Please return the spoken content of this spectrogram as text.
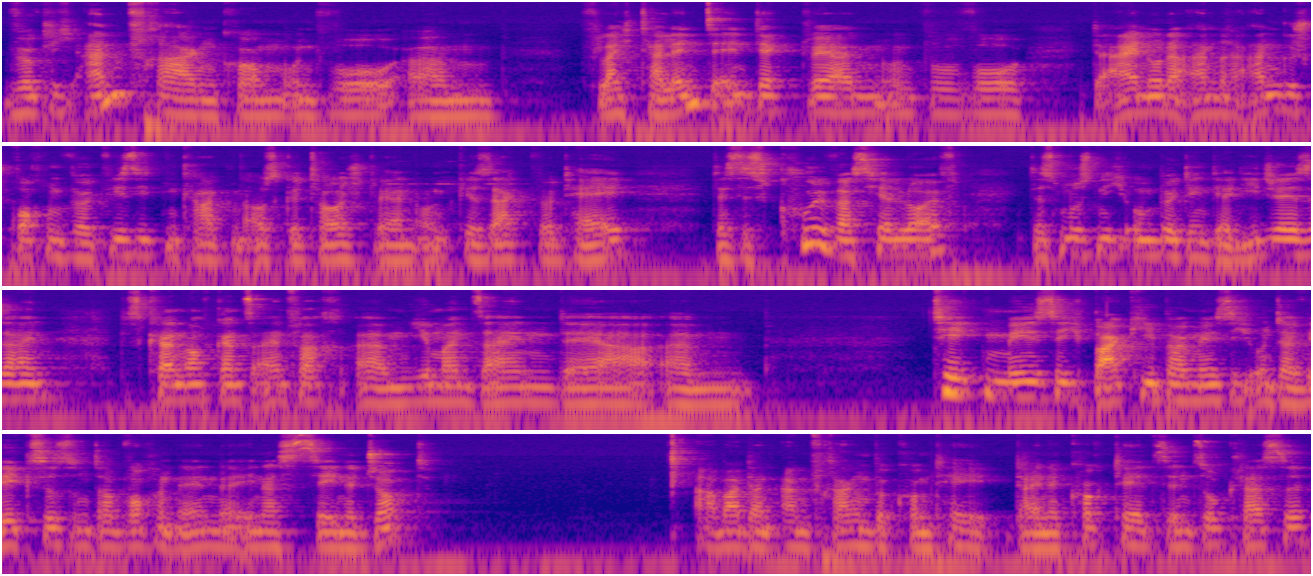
wirklich Anfragen kommen und wo ähm, vielleicht Talente entdeckt werden und wo, wo der ein oder andere angesprochen wird, Visitenkarten ausgetauscht werden und gesagt wird, hey, das ist cool, was hier läuft. Das muss nicht unbedingt der DJ sein. Das kann auch ganz einfach ähm, jemand sein, der ähm, thekenmäßig, Barkeeper-mäßig unterwegs ist und am Wochenende in der Szene jobbt. Aber dann Anfragen bekommt, hey, deine Cocktails sind so klasse,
